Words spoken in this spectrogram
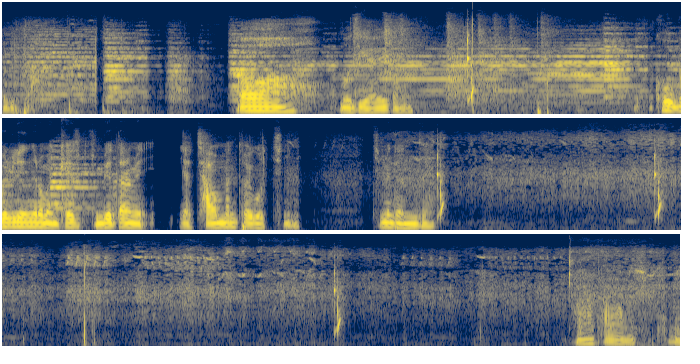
여기 있다. 어, 뭐지야, 이거는. 고블린으로만 계속 준비했다면 야 자원만 털고 치, 치면 되는데. 아다 하고 싶네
